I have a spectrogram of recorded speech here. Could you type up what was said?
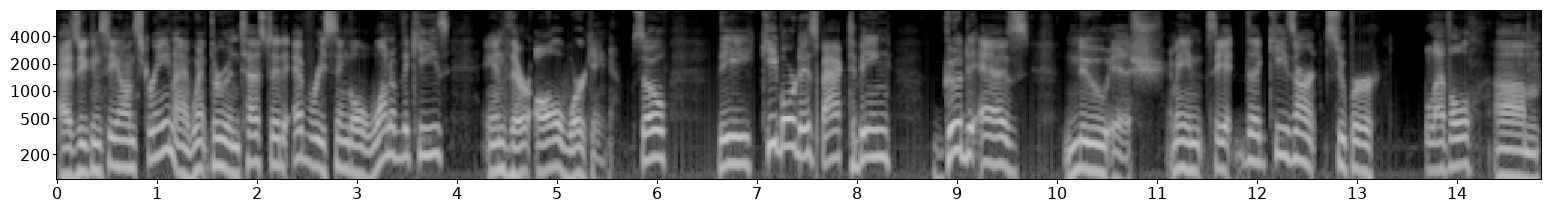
as you can see on screen, I went through and tested every single one of the keys and they're all working. So the keyboard is back to being good as new-ish. I mean, see, the keys aren't super level, um,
